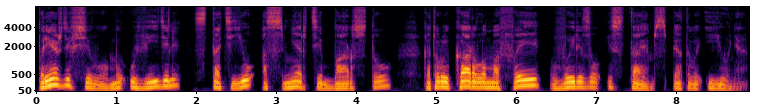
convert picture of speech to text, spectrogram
Прежде всего мы увидели статью о смерти Барстоу, которую Карло Маффей вырезал из «Таймс» 5 июня.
